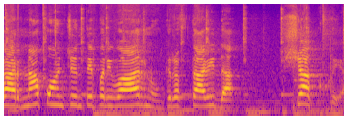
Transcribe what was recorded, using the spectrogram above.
ਘਰ ਨਾ ਪਹੁੰਚਣ ਤੇ ਪਰਿਵਾਰ ਨੂੰ ਗ੍ਰਿਫਤਾਰੀ ਦਾ ਸ਼ੱਕ ਹੋਇਆ।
